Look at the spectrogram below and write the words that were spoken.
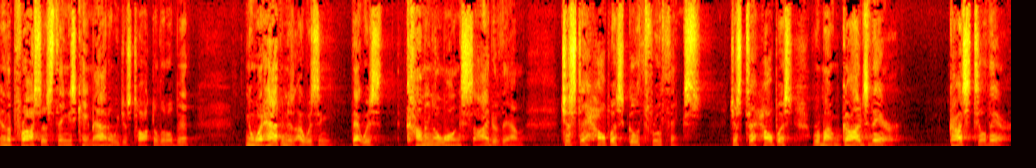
In the process, things came out and we just talked a little bit. And what happened is I was in, that was coming alongside of them just to help us go through things, just to help us remind God's there. God's still there.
